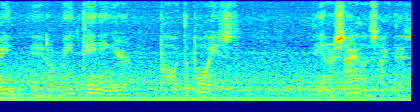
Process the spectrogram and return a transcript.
main, you know, maintaining your po the poise, the inner silence like this.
